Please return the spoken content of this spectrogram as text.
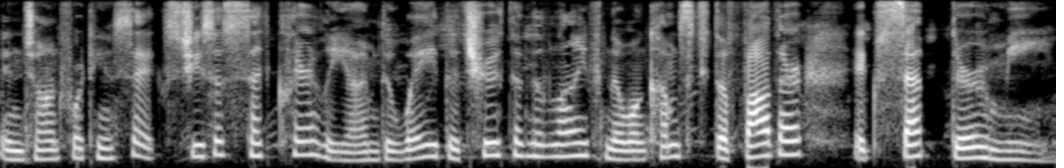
In John 14, 6, Jesus said clearly, I am the way, the truth, and the life. No one comes to the Father except through me.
